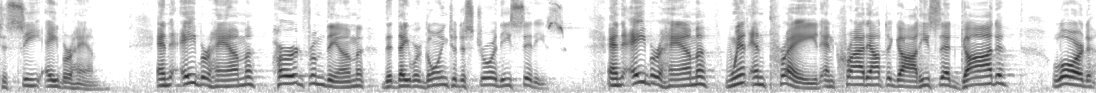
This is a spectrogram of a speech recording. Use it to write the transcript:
to see Abraham. And Abraham heard from them that they were going to destroy these cities. And Abraham went and prayed and cried out to God. He said, God, Lord,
